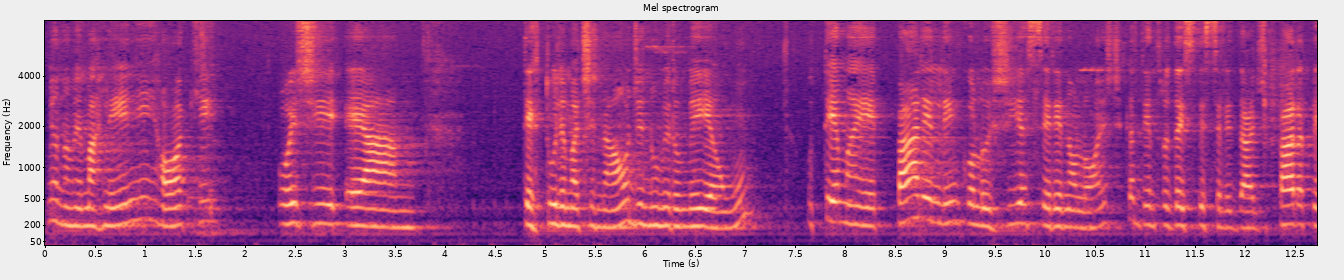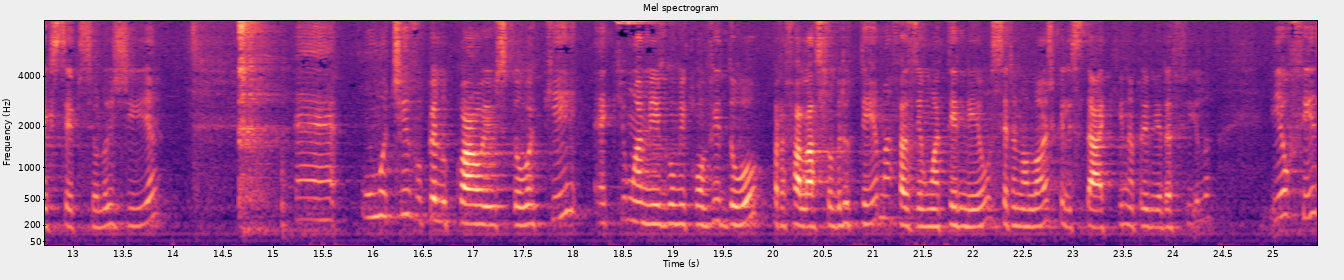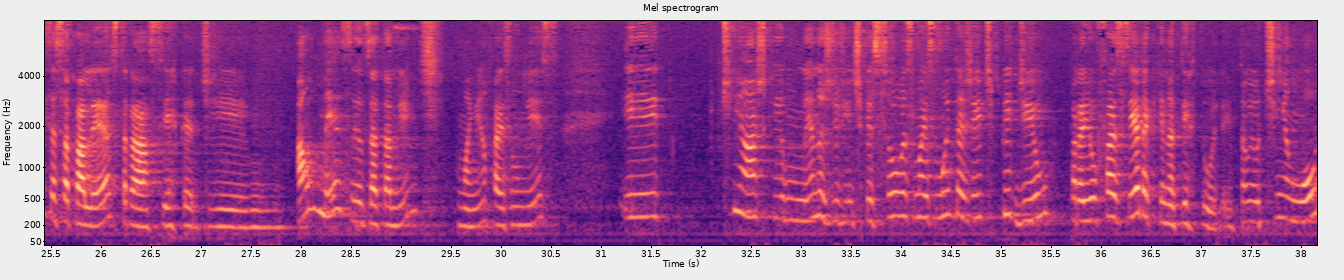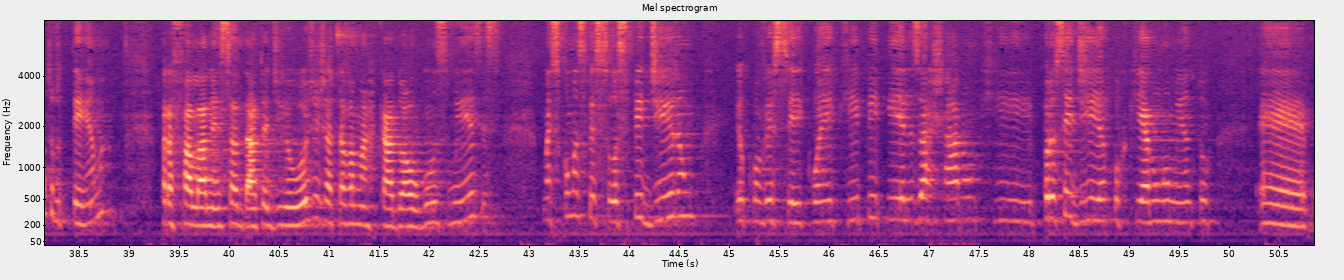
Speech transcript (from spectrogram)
Meu nome é Marlene Roque. Hoje é a tertúlia matinal de número 61. O tema é Parelencologia Serenológica, dentro da especialidade Parapercepciologia. É, o motivo pelo qual eu estou aqui é que um amigo me convidou para falar sobre o tema, fazer um Ateneu Serenológico, ele está aqui na primeira fila. E eu fiz essa palestra há cerca de há um mês exatamente, amanhã faz um mês, e tinha acho que menos de 20 pessoas, mas muita gente pediu para eu fazer aqui na tertúlia. Então eu tinha um outro tema para falar nessa data de hoje, já estava marcado há alguns meses, mas como as pessoas pediram, eu conversei com a equipe e eles acharam que procedia, porque era um momento é,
